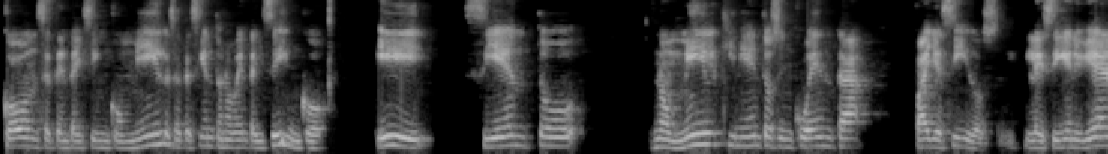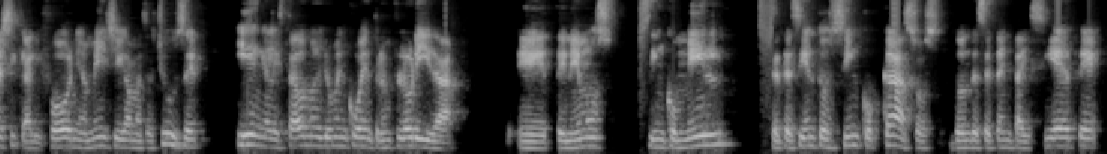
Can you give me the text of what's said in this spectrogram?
con 75.795 y 100, no, 1.550 fallecidos. Le sigue New Jersey, California, Michigan, Massachusetts y en el estado donde yo me encuentro, en Florida, eh, tenemos 5.705 casos donde 77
